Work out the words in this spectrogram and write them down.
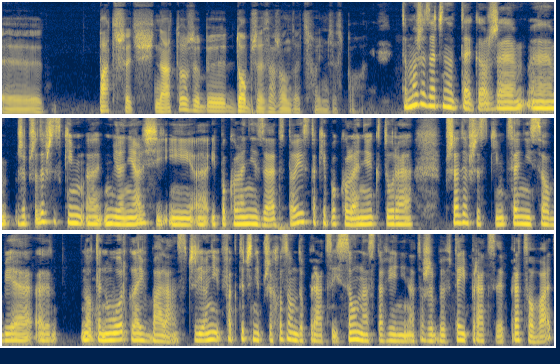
y, patrzeć na to, żeby dobrze zarządzać swoim zespołem? To może zacznę od tego, że, y, że przede wszystkim milenialsi i, i pokolenie Z to jest takie pokolenie, które przede wszystkim ceni sobie no, ten work-life balance, czyli oni faktycznie przychodzą do pracy i są nastawieni na to, żeby w tej pracy pracować,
